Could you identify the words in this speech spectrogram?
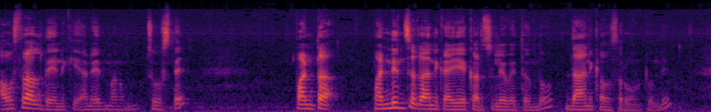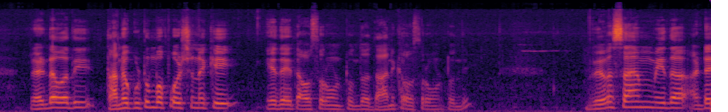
అవసరాలు దేనికి అనేది మనం చూస్తే పంట పండించడానికి అయ్యే ఖర్చులు ఏవైతే ఉందో దానికి అవసరం ఉంటుంది. రెండవది తన కుటుంబ పోషణకి ఏదైతే అవసరం ఉంటుందో దానికి అవసరం ఉంటుంది. వ్యవసాయం మీద అంటే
